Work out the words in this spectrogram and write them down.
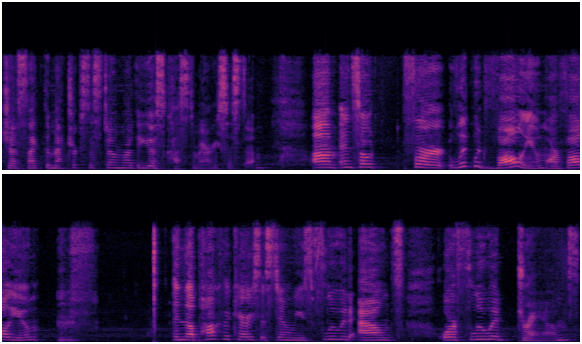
just like the metric system or the U.S. customary system. Um, and so for liquid volume or volume, in the apothecary system we use fluid ounce or fluid drams,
